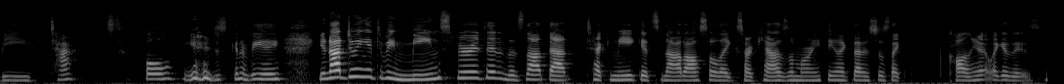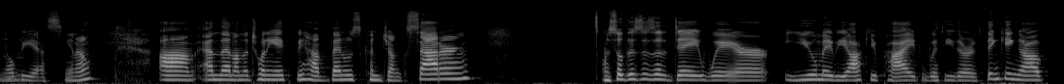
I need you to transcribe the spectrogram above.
be You're just gonna be. You're not doing it to be mean spirited, and it's not that technique. It's not also like sarcasm or anything like that. It's just like calling it like it is. No BS. You know. Um, and then on the 28th, we have Venus conjunct Saturn. So this is a day where you may be occupied with either thinking of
